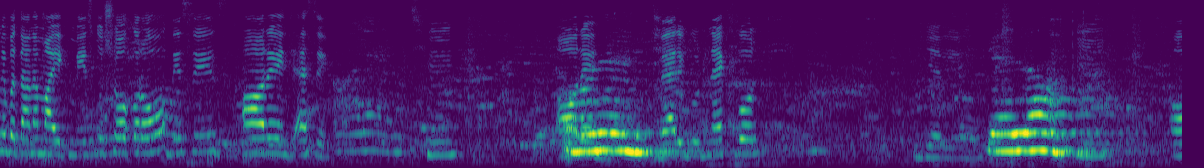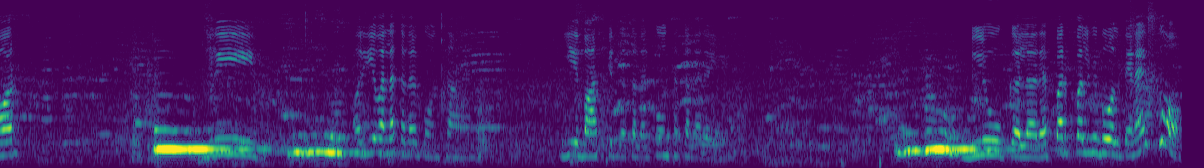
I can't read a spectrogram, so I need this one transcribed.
इसमें बताना माइक में, इसको शो करो। दिस इज़ ऑरेंज ऐसे। ऑरेंज वेरी गुड नेक्स्ट बोल येलो और? ग्रीन और ये वाला कलर कौन सा है? ये बास्केट का कलर कौन सा कलर है ये? ब्लू कलर है। पर्पल भी बोलते हैं ना इसको?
